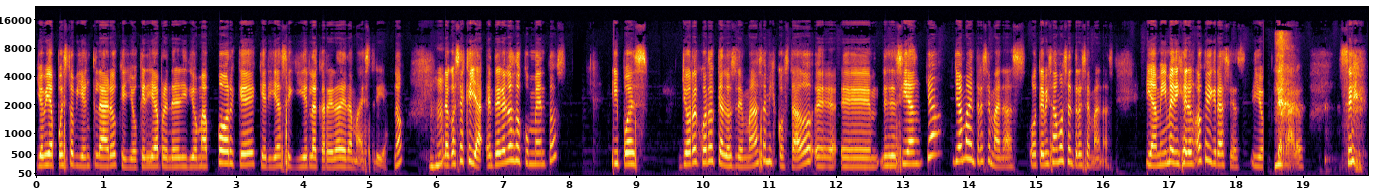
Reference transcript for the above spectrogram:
yo había puesto bien claro que yo quería aprender el idioma porque quería seguir la carrera de la maestría, ¿no? La cosa es que ya, entregué los documentos y pues yo recuerdo que a los demás a mis costados eh, eh, les decían, ya, llama en tres semanas o te avisamos en tres semanas. Y a mí me dijeron, ok, gracias. Y yo, qué raro. sí.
